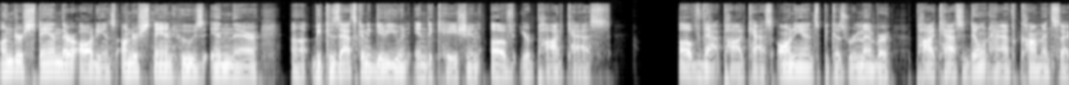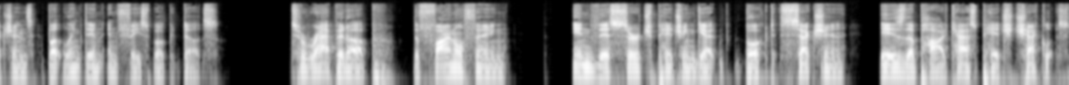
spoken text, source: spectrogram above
understand their audience, understand who's in there, uh, because that's going to give you an indication of your podcast, of that podcast audience. Because remember, podcasts don't have comment sections, but LinkedIn and Facebook does. To wrap it up, the final thing in this search, pitch, and get booked section is the podcast pitch checklist.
